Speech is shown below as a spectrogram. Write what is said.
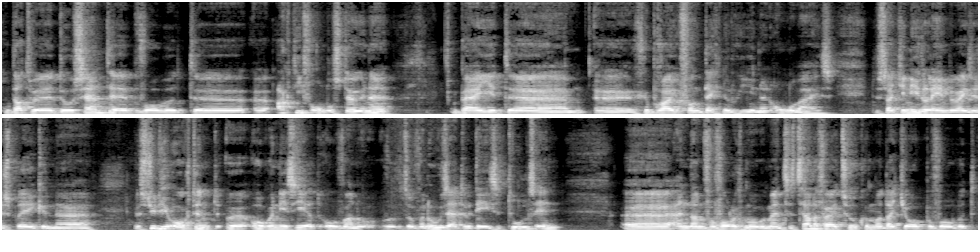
dat we docenten bijvoorbeeld eh, eh, actief ondersteunen bij het uh, uh, gebruik van technologie in het onderwijs. Dus dat je niet alleen bij wijze van spreken een studieochtend organiseert over van, zo van hoe zetten we deze tools in. en dan vervolgens mogen mensen het zelf uitzoeken, maar dat je ook bijvoorbeeld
